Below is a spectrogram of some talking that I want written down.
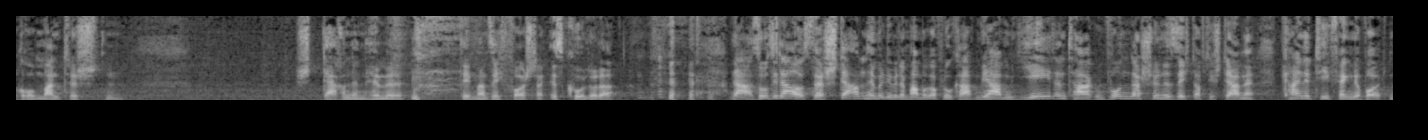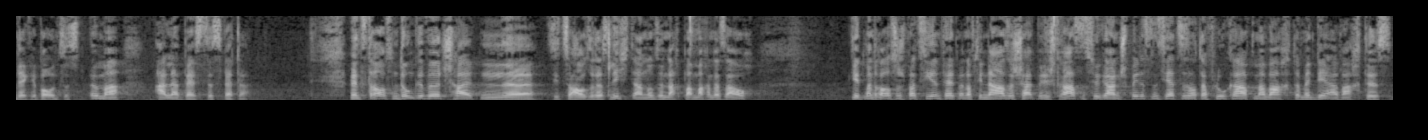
romantischsten Sternenhimmel, den man sich vorstellt. Ist cool, oder? ja, so sieht er aus, der Sternenhimmel über dem Hamburger Flughafen. Wir haben jeden Tag wunderschöne Sicht auf die Sterne, keine tief hängende Wolkendecke. Bei uns ist immer allerbestes Wetter. Wenn es draußen dunkel wird, schalten äh, Sie zu Hause das Licht an. Unsere Nachbarn machen das auch. Geht man draußen spazieren, fällt man auf die Nase, schaltet man die Straßenzüge an. Spätestens jetzt ist auch der Flughafen erwacht. Und wenn der erwacht ist,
